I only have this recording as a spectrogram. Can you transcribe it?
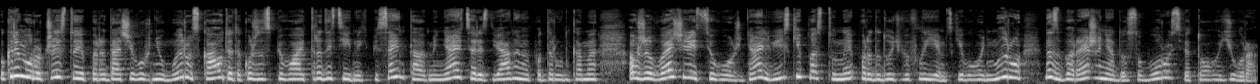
Окрім урочистої передачі вогню миру, скаути також заспівають традиційних пісень та обміняються різдвяними подарунками. А вже ввечері цього ж дня львівські пластуни передадуть Вифлеємський вогонь миру на збереження до собору святого Юра.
